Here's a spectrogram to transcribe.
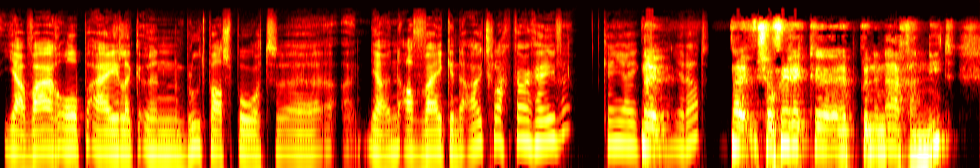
ja, waarop eigenlijk een bloedpaspoort uh, ja, een afwijkende uitslag kan geven? Ken jij nee, je dat? Nee, zover ik uh, heb kunnen nagaan niet.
